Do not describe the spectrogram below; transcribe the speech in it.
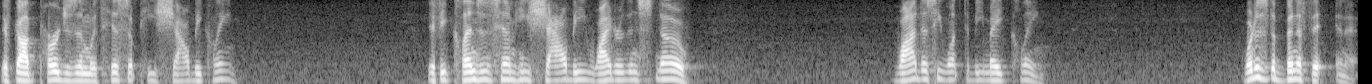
If God purges him with hyssop, he shall be clean. If he cleanses him, he shall be whiter than snow. Why does he want to be made clean? What is the benefit in it?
